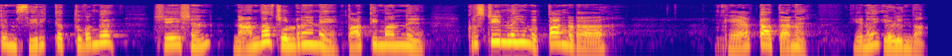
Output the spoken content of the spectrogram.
பெண் சிரிக்க துவங்க சேஷன் நான் தான் சொல்றேனே பாத்திமான்னு. கிறிஸ்டின்லையும் வைப்பாங்கடா. கேட்டா தானே என எழுந்தான்.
